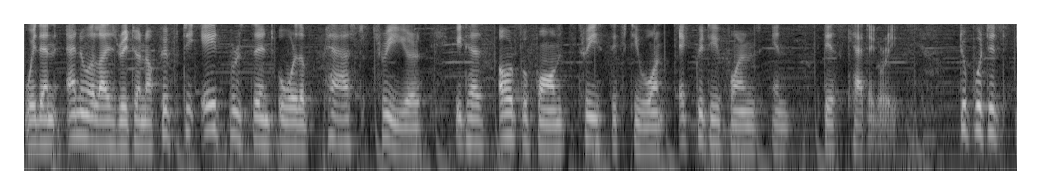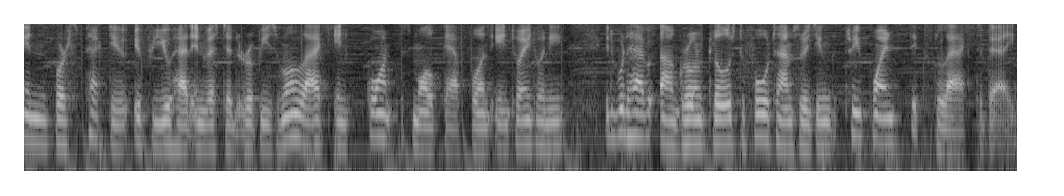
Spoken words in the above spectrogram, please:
With an annualized return of 58% over the past three years, it has outperformed 361 equity funds in this category. To put it in perspective, if you had invested rupees 1 lakh in Quant Small Cap Fund in 2020, it would have uh, grown close to 4 times reaching 3.6 lakh today.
